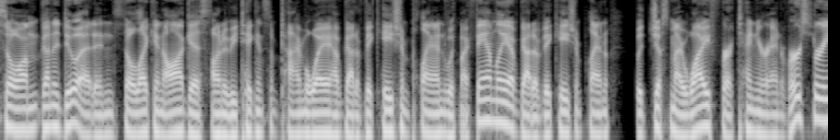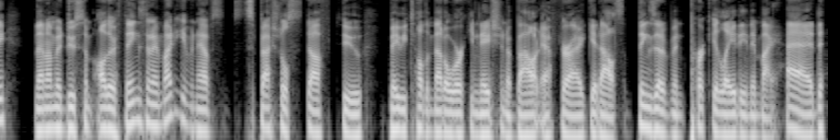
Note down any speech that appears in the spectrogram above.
So I'm going to do it. And so, like in August, I'm going to be taking some time away. I've got a vacation planned with my family. I've got a vacation planned with just my wife for a 10 year anniversary. Then I'm going to do some other things. And I might even have some special stuff to maybe tell the Metalworking Nation about after I get out. Some things that have been percolating in my head.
